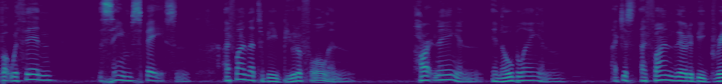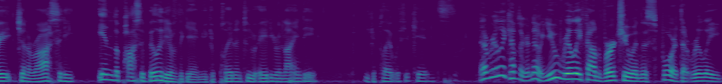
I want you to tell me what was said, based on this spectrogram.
but within the same space. And I find that to be beautiful and heartening and ennobling. And I just I find there to be great generosity in the possibility of the game. You could play it until you're 80 or 90. You could play it with your kids. That really comes to no. You really found virtue in this sport that really,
